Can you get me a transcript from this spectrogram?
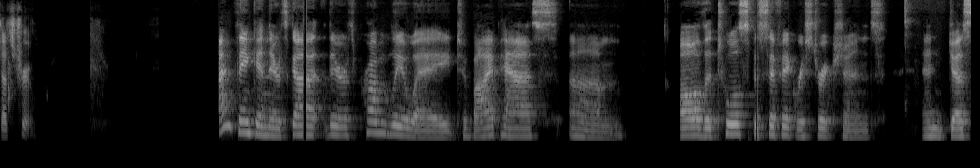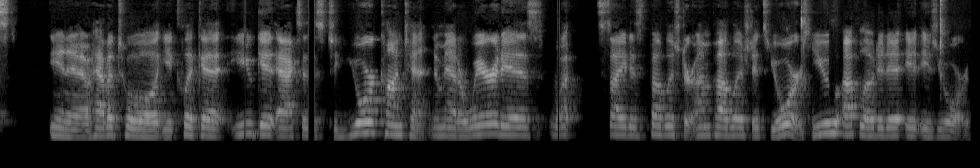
That's true. I'm thinking there's got there's probably a way to bypass um, all the tool specific restrictions and just you know have a tool you click it you get access to your content no matter where it is what site is published or unpublished it's yours you uploaded it it is yours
